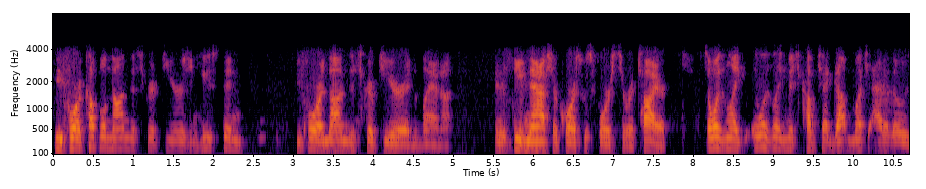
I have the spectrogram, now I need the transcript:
before a couple nondescript years in Houston, before a nondescript year in Atlanta, and Steve Nash, of course, was forced to retire. So it wasn't like it wasn't like Mitch Kupchak got much out of those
